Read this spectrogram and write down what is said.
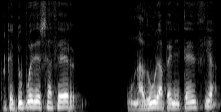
Porque tú puedes hacer una dura penitencia,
